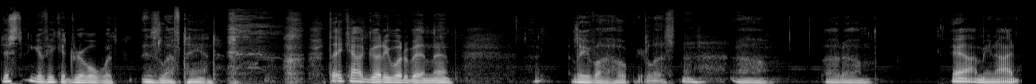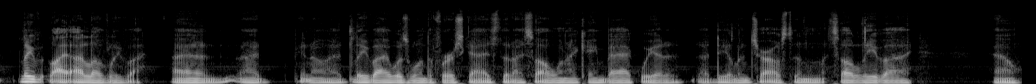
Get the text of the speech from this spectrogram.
just think if he could dribble with his left hand. think how good he would have been then. Levi, I hope you're listening. Um, but um, yeah, I mean, I Levi, I, I love Levi. And I, you know, I, Levi was one of the first guys that I saw when I came back. We had a, a deal in Charleston. I saw Levi. You know,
